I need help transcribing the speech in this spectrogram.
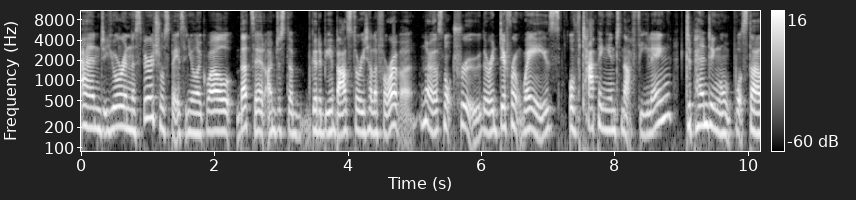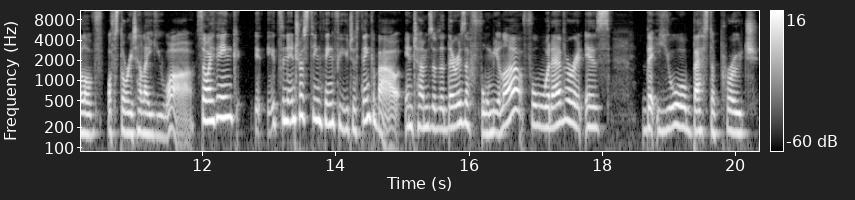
And you're in the spiritual space and you're like, well, that's it. I'm just going to be a bad storyteller forever. No, that's not true. There are different ways of tapping into that feeling depending on what style of, of storyteller you are. So I think it's an interesting thing for you to think about in terms of that there is a formula for whatever it is that your best approach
